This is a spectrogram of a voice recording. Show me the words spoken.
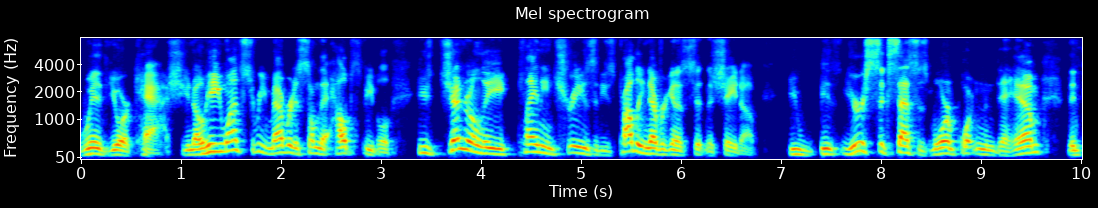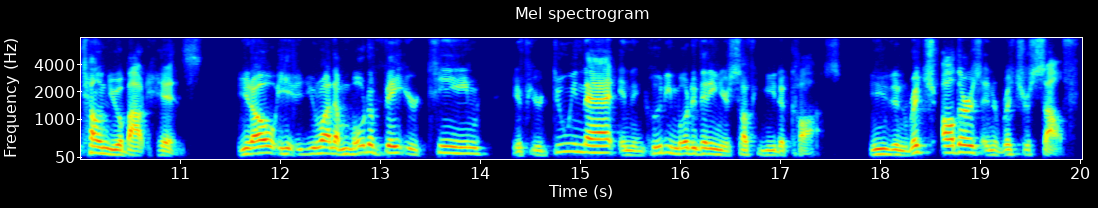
with your cash. You know, he wants to remember to someone that helps people. He's generally planting trees that he's probably never going to sit in the shade of. You, your success is more important to him than telling you about his. You know, you, you want to motivate your team. If you're doing that and including motivating yourself, you need a cause. You need to enrich others and enrich yourself.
